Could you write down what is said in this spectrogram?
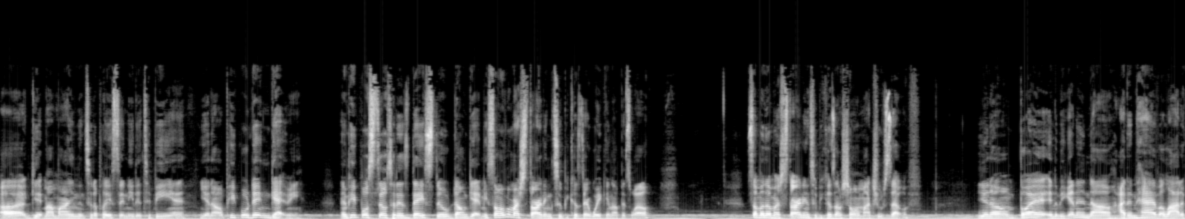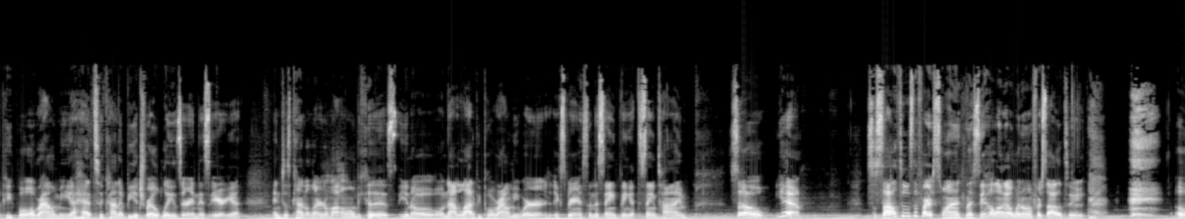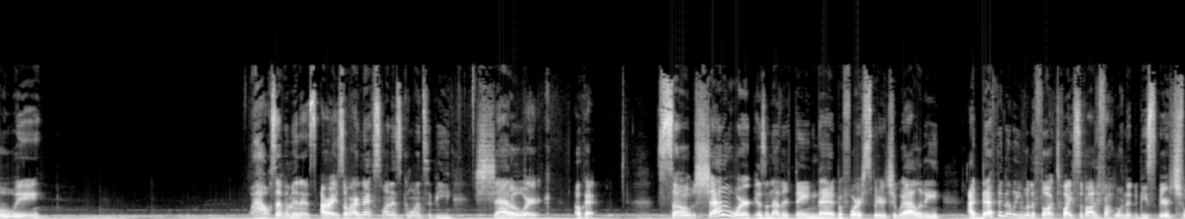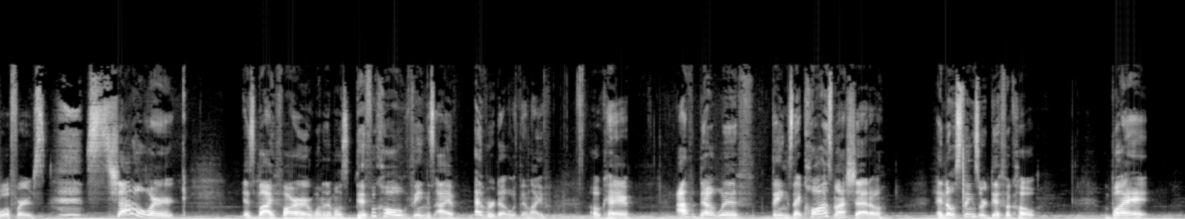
uh, get my mind into the place it needed to be in. You know, people didn't get me. And people still to this day still don't get me. Some of them are starting to because they're waking up as well. Some of them are starting to because I'm showing my true self. You know, but in the beginning, no, I didn't have a lot of people around me. I had to kind of be a trailblazer in this area and just kind of learn on my own because, you know, not a lot of people around me were experiencing the same thing at the same time. So, yeah. So, solitude was the first one. Let's see how long I went on for solitude. oh, we. Wow, seven minutes. All right, so our next one is going to be shadow work. Okay. So, shadow work is another thing that before spirituality, I definitely would have thought twice about if I wanted to be spiritual first. Shadow work is by far one of the most difficult things I have ever dealt with in life. Okay. I've dealt with things that caused my shadow, and those things were difficult. But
